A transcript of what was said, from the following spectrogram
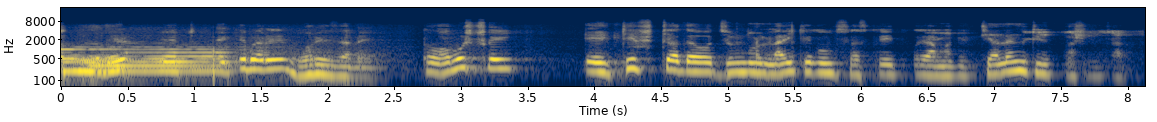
আপনাদের পেট একেবারে ভরে যাবে। তো অবশ্যই এই টিপসটা দেওয়ার জন্য লাইক এবং সাবস্ক্রাইব করে আমাদের চ্যানেলটির পাশে থাকবেন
